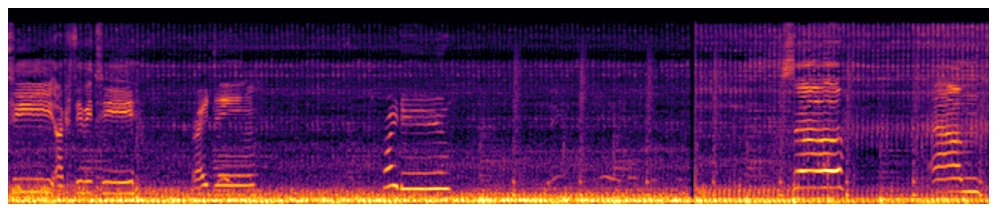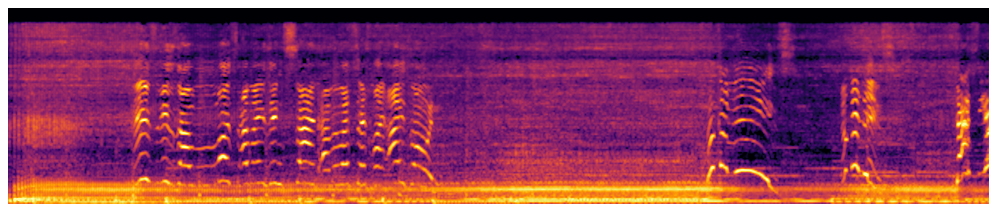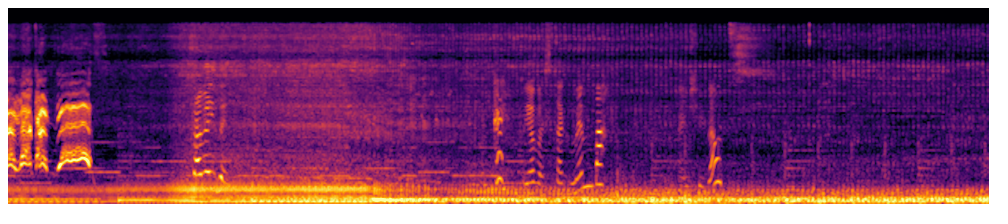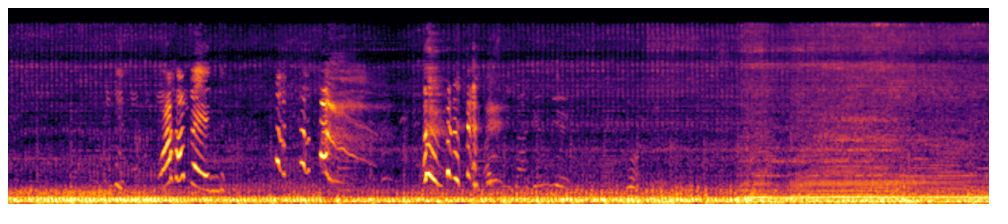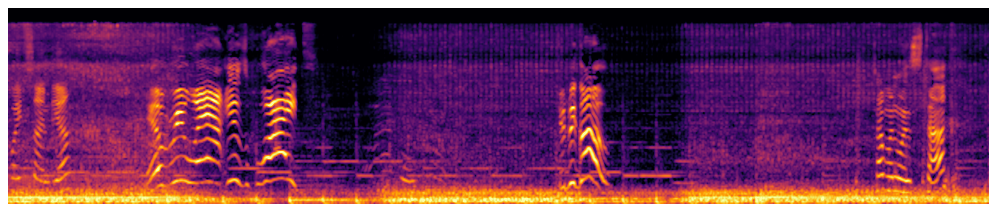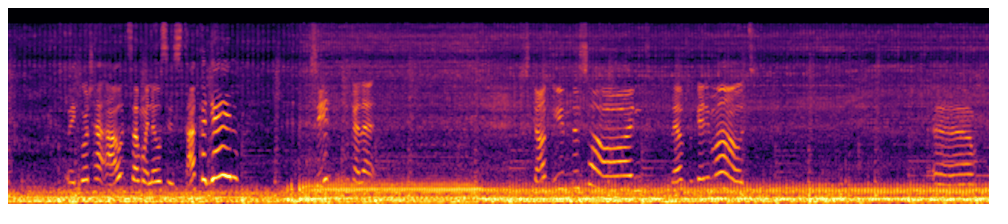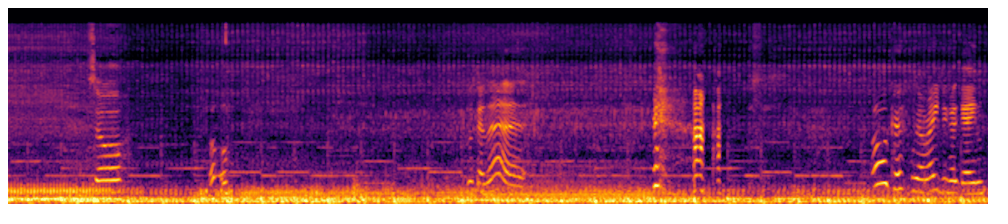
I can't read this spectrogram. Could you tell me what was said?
activity, activity, riding, riding. So, um, this is the most amazing sand I've ever set my eyes on. Look at this! Look at this! You look at this! It's amazing. Stuck. We got her out. Someone else is stuck again. See? Look at that. Stuck in the sand. They have to get him out. Again.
